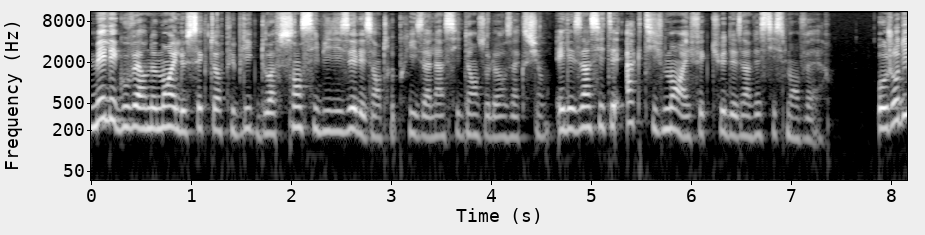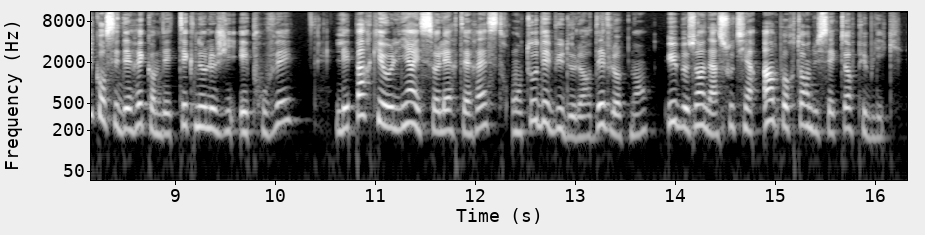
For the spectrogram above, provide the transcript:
Mais les gouvernements et le secteur public doivent sensibiliser les entreprises à l'incidence de leurs actions et les inciter activement à effectuer des investissements verts. Aujourd'hui considérés comme des technologies éprouvées, les parcs éoliens et solaires terrestres ont au début de leur développement eu besoin d'un soutien important du secteur public,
